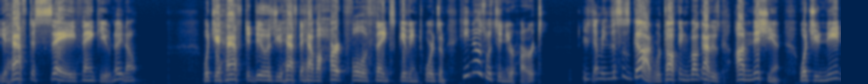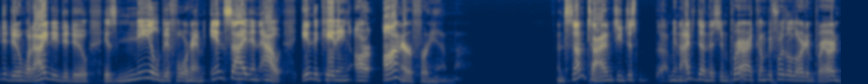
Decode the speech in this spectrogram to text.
you have to say thank you. No, you don't. What you have to do is you have to have a heart full of thanksgiving towards him. He knows what's in your heart. I mean, this is God. We're talking about God who's omniscient. What you need to do and what I need to do is kneel before him inside and out, indicating our honor for him. And sometimes you just I mean, I've done this in prayer. I come before the Lord in prayer, and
